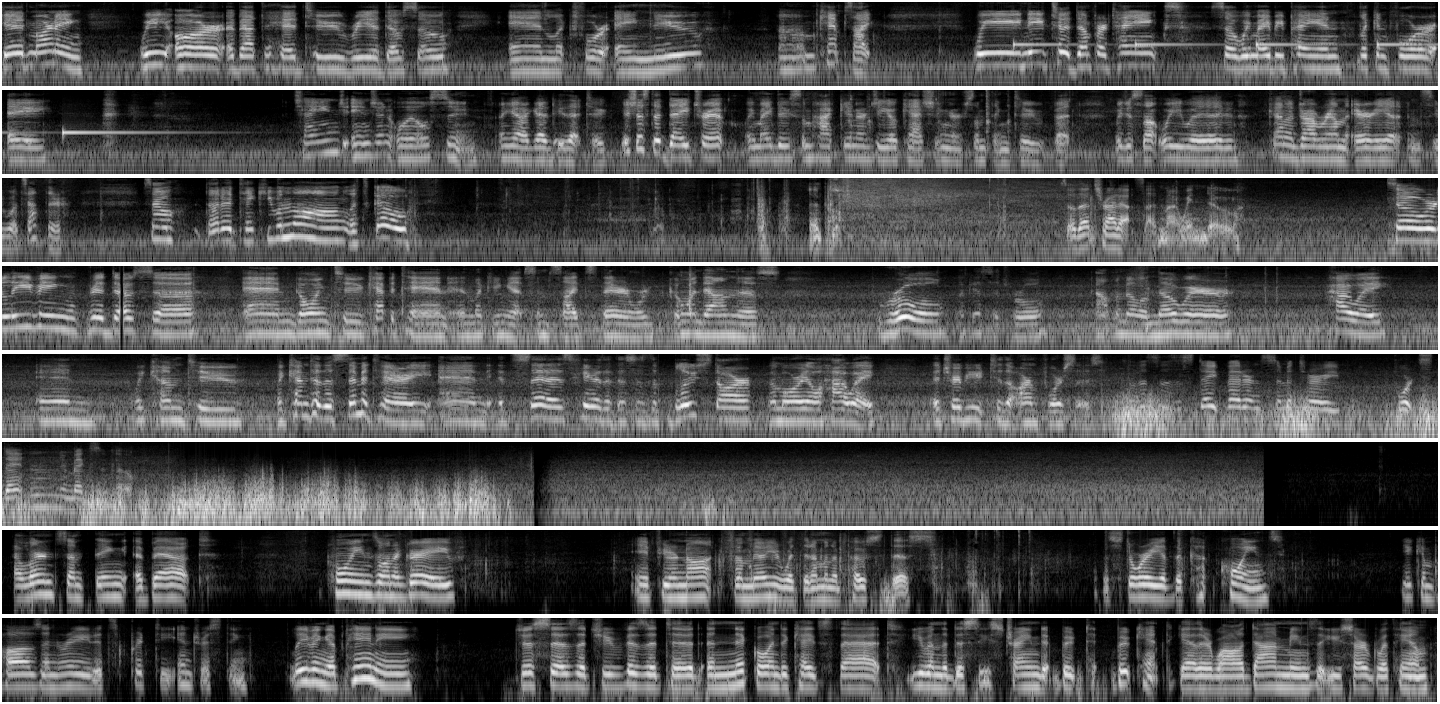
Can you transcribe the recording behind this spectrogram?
Good morning. We are about to head to Ruidoso and look for a new um, campsite. We need to dump our tanks, so we may be paying, looking for a change engine oil soon. Oh, yeah, I gotta do that too. It's just a day trip. We may do some hiking or geocaching or something too, but we just thought we would kind of drive around the area and see what's out there. So, thought I'd take you along. Let's go. Oops. So that's right outside my window. So we're leaving Ruidoso and going to Capitan and looking at some sites there. And we're going down this rural, I guess it's rural, out in the middle of nowhere highway. And we come to we come to the cemetery and it says here that this is the Blue Star Memorial Highway, a tribute to the armed forces. So this is the State Veterans Cemetery, Fort Stanton, New Mexico. I learned something about coins on a grave. If you're not familiar with it, I'm going to post this. The story of the co coins. You can pause and read. It's pretty interesting. Leaving a penny just says that you visited. A nickel indicates that you and the deceased trained at boot, boot camp together, while a dime means that you served with him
